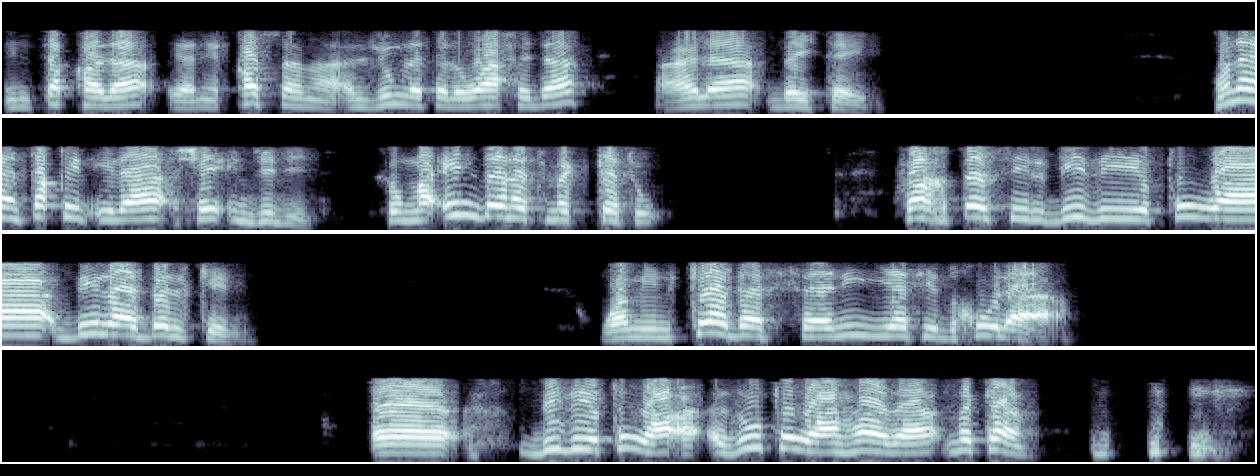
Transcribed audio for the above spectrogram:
فانتقل يعني قسم الجملة الواحدة على بيتين. هنا ينتقل إلى شيء جديد. ثم إن دنت مكة فاغتسل بذي طوى بلا دلك. ومن كاد الثانية ادخلا. آه بذي طوى ذو طوى هذا مكان.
